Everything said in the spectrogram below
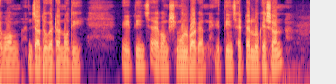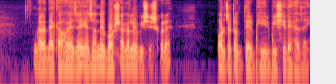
এবং জাদুঘাটা নদী, এই তিন এবং শিমুল বাগান, এই তিন চারটা লোকেশন দ্বারা দেখা হয়ে যায়। এজন্যই বর্ষাকালে বিশেষ করে পর্যটকদের ভিড় বেশি দেখা যায়।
